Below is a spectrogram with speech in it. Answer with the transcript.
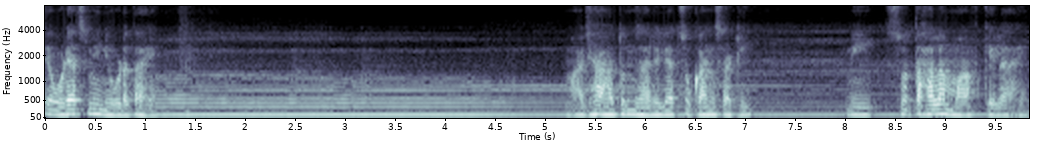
तेवढ्याच मी निवडत आहे. माझ्या हातून झालेल्या चुकांसाठी मी स्वतःला माफ केलं आहे.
